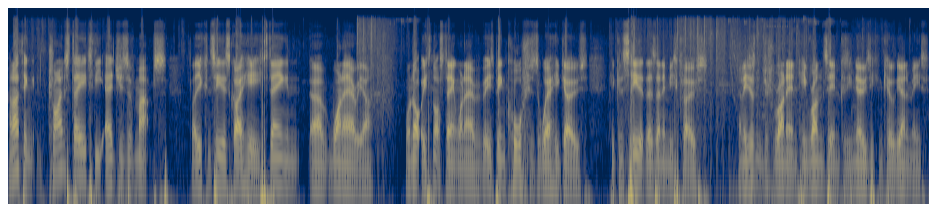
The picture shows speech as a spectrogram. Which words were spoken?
And I think try and stay to the edges of maps. Like you can see this guy here, he's staying in uh, one area. Well, not he's not staying in one area, but he's being cautious of where he goes. He can see that there's enemies close, and he doesn't just run in. He runs in because he knows he can kill the enemies.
